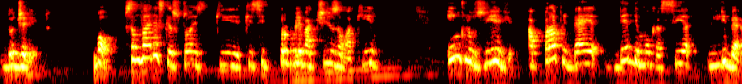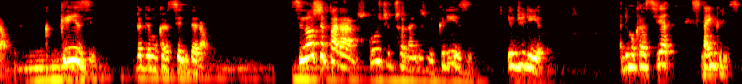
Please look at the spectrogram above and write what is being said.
do direito. Bom, são várias questões que, que se problematizam aqui, inclusive a própria ideia de democracia liberal, a crise da democracia liberal. Se nós separarmos constitucionalismo e crise, eu diria a democracia está em crise.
